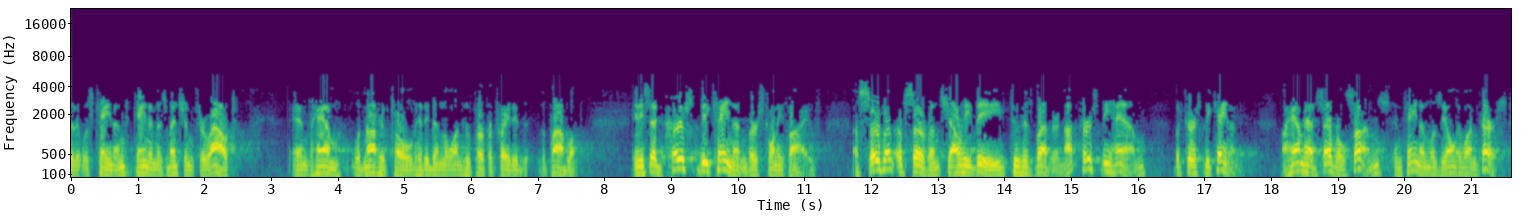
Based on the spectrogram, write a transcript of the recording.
that it was Canaan. Canaan is mentioned throughout, and Ham would not have told had he been the one who perpetrated the problem. And he said, Cursed be Canaan, verse 25. A servant of servants shall he be to his brethren. Not cursed be Ham, but cursed be Canaan. Now, Ham had several sons, and Canaan was the only one cursed.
